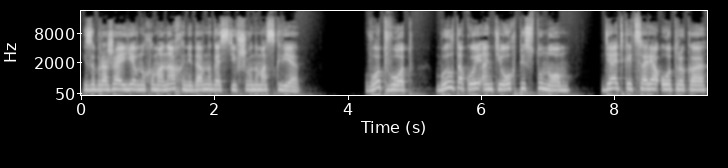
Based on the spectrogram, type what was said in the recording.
изображая евнуха-монаха, недавно гостившего на Москве. «Вот-вот, был такой Антиох Пестуном, дядькой царя-отрока,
